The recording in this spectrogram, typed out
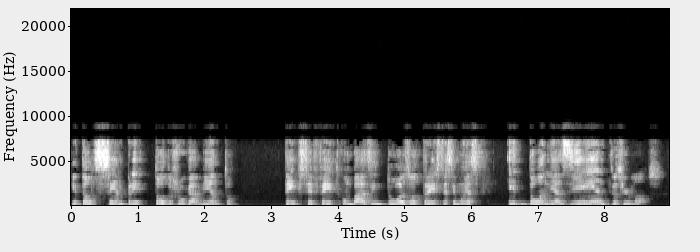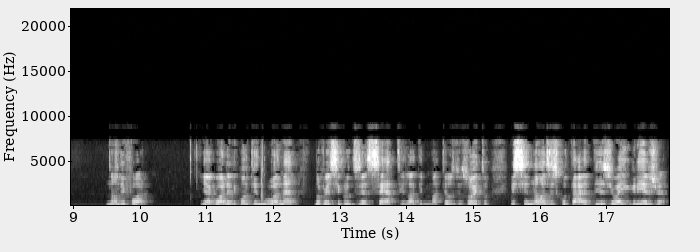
Então, sempre, todo julgamento tem que ser feito com base em duas ou três testemunhas idôneas e entre os irmãos, não de fora. E agora ele continua, né? No versículo 17, lá de Mateus 18, e se não as escutar, diz-o a igreja.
